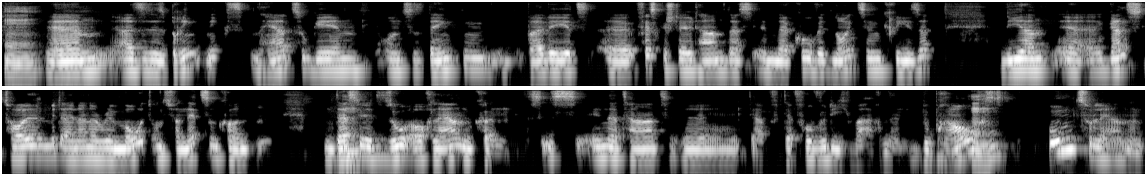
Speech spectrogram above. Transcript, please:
Mhm. Ähm, also es bringt nichts, herzugehen und zu denken, weil wir jetzt äh, festgestellt haben, dass in der Covid-19-Krise wir äh, ganz toll miteinander remote uns vernetzen konnten dass mhm. wir so auch lernen können. Das ist in der Tat, äh, davor würde ich warnen. Du brauchst, mhm. um zu lernen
